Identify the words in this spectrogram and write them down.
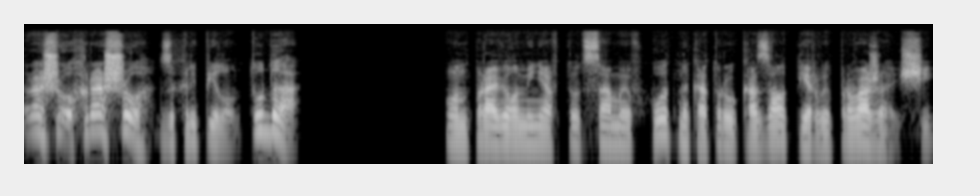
«Хорошо, хорошо!» — захрипел он. «Туда!» Он провел меня в тот самый вход, на который указал первый провожающий.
